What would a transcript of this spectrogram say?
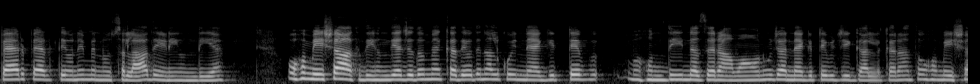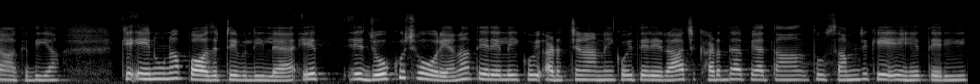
ਪੈਰ ਪੈਰ ਤੇ ਉਹਨੇ ਮੈਨੂੰ ਸਲਾਹ ਦੇਣੀ ਹੁੰਦੀ ਹੈ। ਉਹ ਹਮੇਸ਼ਾ ਆਖਦੀ ਹੁੰਦੀ ਹੈ, ਜਦੋਂ ਮੈਂ ਕਦੇ ਉਹਦੇ ਨਾਲ ਕੋਈ 네ਗੇਟਿਵ ਹੁੰਦੀ ਨਜ਼ਰ ਆਵਾਂ ਉਹਨੂੰ ਜਾਂ 네ਗੇਟਿਵ ਜੀ ਗੱਲ ਕਰਾਂ, ਤਾਂ ਉਹ ਹਮੇਸ਼ਾ ਆਖਦੀ ਆ ਕਿ ਇਹਨੂੰ ਨਾ ਪੋਜ਼ਿਟਿਵਲੀ ਲੈ। ਇਹ ਇਹ ਜੋ ਕੁਝ ਹੋ ਰਿਹਾ ਨਾ ਤੇਰੇ ਲਈ ਕੋਈ ਅੜਚਣਾ ਨਹੀਂ, ਕੋਈ ਤੇਰੇ ਰਾਹ 'ਚ ਖੜਦਾ ਪਿਆ ਤਾਂ ਤੂੰ ਸਮਝ ਕੇ ਇਹ ਤੇਰੀ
